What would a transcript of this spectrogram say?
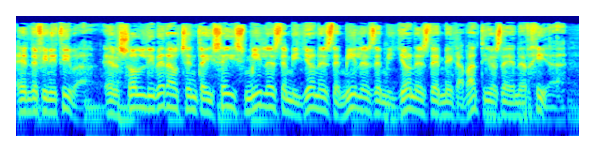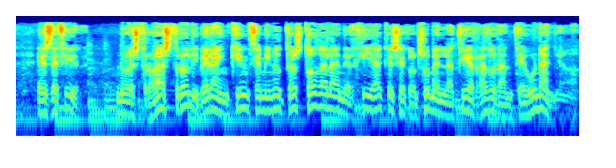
En definitiva, el Sol libera 86 miles de millones de miles de millones de megavatios de energía. Es decir, nuestro astro libera en 15 minutos toda la energía que se consume en la Tierra durante un año.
